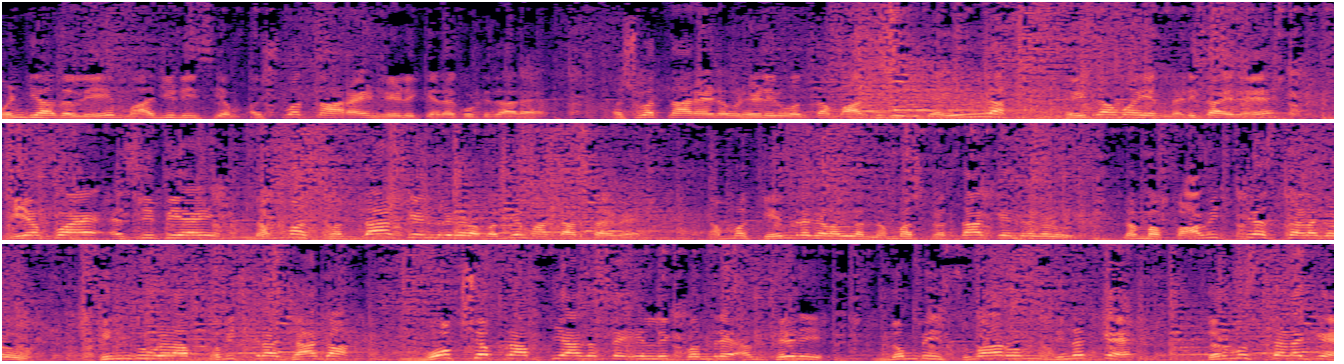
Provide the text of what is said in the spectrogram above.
ಮಂಡ್ಯದಲ್ಲಿ ಮಾಜಿ ಡಿಸಿಎಂ ಅಶ್ವಥ್ ನಾರಾಯಣ್ ಹೇಳಿಕೆಯನ್ನು ಕೊಟ್ಟಿದ್ದಾರೆ. ಅಶ್ವಥ್ ನಾರಾಯಣ್ ಅವರು ಹೇಳಿರುವಂತ ಮಾತು ಎಲ್ಲ ಹೈಡ್ರಾಮಾ ಏನ್ ನಡೀತಾ ಇದೆ. ಪಿಎಫ್ಐ ಎಸ್ಡಿಪಿಐ ನಮ್ಮ ಶ್ರದ್ಧಾ ಕೇಂದ್ರಗಳ ಬಗ್ಗೆ ಮಾತಾಡ್ತಾ ಇವೆ. ನಮ್ಮ ಕೇಂದ್ರಗಳಲ್ಲ, ನಮ್ಮ ಶ್ರದ್ಧಾ ಕೇಂದ್ರಗಳು, ನಮ್ಮ ಪಾವಿತ್ರ್ಯ ಸ್ಥಳಗಳು, ಹಿಂದೂಗಳ ಪವಿತ್ರ ಜಾಗ ಮೋಕ್ಷ ಪ್ರಾಪ್ತಿಯಾಗತ್ತೆ ಇಲ್ಲಿಗೆ ಬಂದ್ರೆ ಅಂತ ಹೇಳಿ ನಂಬಿ ಸುಮಾರು ಒಂದು ದಿನಕ್ಕೆ ಧರ್ಮಸ್ಥಳಕ್ಕೆ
